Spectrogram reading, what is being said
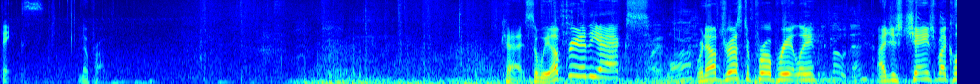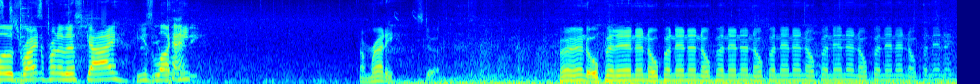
Thanks. No problem. Okay, so we upgraded the axe. Right. We're now dressed appropriately. Give it a go. I just changed my clothes right in front of this guy. He's lucky. Okay. I'm ready. Let's do it. And opening and opening and opening and opening and opening and opening and opening and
